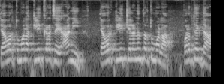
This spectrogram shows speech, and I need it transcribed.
त्यावर तुम्हाला क्लिक करायचं आहे आणि त्यावर क्लिक केल्यानंतर तुम्हाला परत एकदा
